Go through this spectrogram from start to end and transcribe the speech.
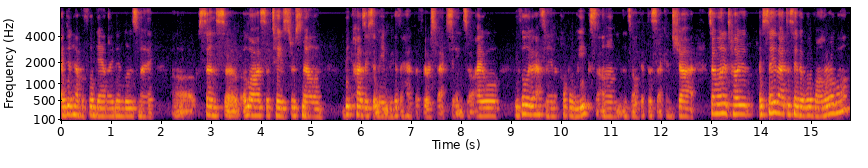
I didn't have a full gamut. I didn't lose my uh, sense of a loss of taste or smell, and because I said maybe because I had the first vaccine. So I will be fully vaccinated in a couple weeks, um, and so I'll get the second shot. So I want to tell you, I say that to say that we're vulnerable,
